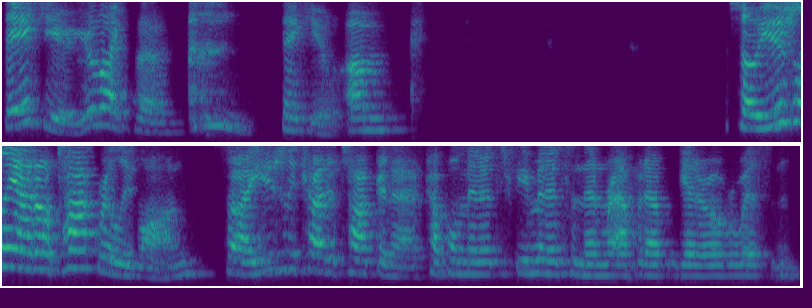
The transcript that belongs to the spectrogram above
thank you. You're like the thank you. Um so usually I don't talk really long. So I usually try to talk in a couple minutes, a few minutes, and then wrap it up and get it over with. And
